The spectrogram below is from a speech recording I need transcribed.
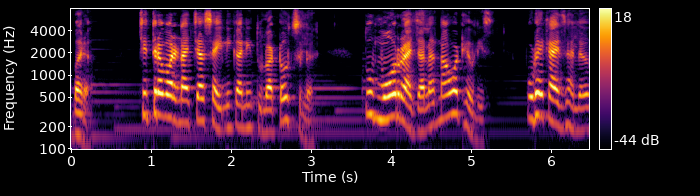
बरं चित्रवर्णाच्या सैनिकांनी तुला टोचलं. तू मोर राजाला नावं ठेवलीस. पुढे काय झालं?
